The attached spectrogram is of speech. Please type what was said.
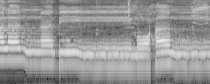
على النبي محمد.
